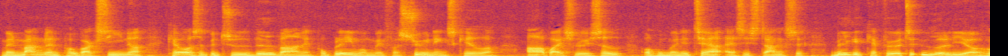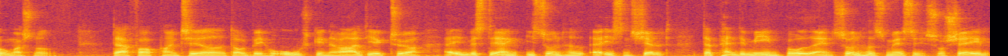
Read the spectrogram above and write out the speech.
Men manglen på vacciner kan også betyde vedvarende problemer med forsyningskæder, arbejdsløshed og humanitær assistance, hvilket kan føre til yderligere hungersnød. Derfor pointerede WHO's generaldirektør, at investering i sundhed er essentielt, da pandemien både er en sundhedsmæssig, social,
